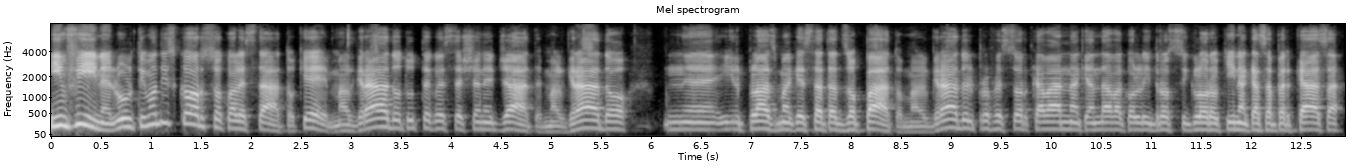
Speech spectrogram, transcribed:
Infine, l'ultimo discorso qual è stato? Che malgrado tutte queste sceneggiate, malgrado mh, eh, il plasma che è stato azzoppato, malgrado il professor Cavanna che andava con l'idrossiclorochina casa per casa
